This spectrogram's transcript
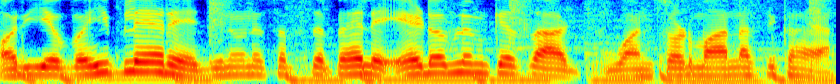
और ये वही प्लेयर है जिन्होंने सबसे पहले ए डब्ल्यू एम के साथ वन शॉट मारना सिखाया।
